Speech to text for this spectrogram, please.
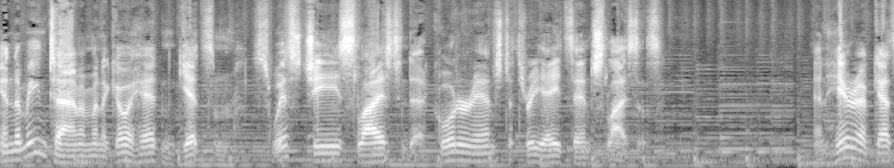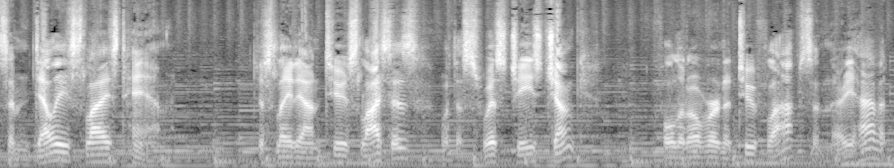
In the meantime, I'm going to go ahead and get some Swiss cheese sliced into quarter inch to 3 8 inch slices. And here I've got some deli sliced ham. Just lay down two slices with a Swiss cheese chunk, fold it over into two flops, and there you have it.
